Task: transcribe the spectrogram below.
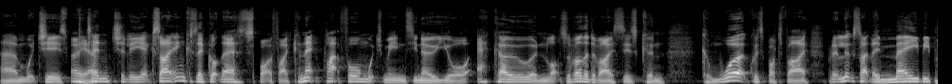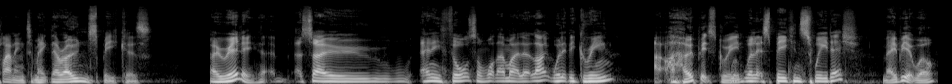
Um, which is Oh, yeah. potentially exciting because they've got their Spotify Connect platform, which means you know your Echo and lots of other devices can can work with Spotify. But it looks like they may be planning to make their own speakers. oh, really? So, any thoughts on what that might look like? Will it be green? I, I hope it's green. Will it speak in Swedish? Maybe it will.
